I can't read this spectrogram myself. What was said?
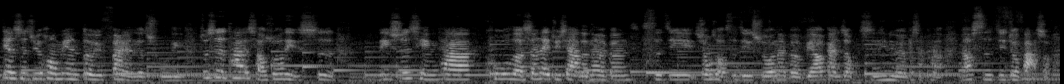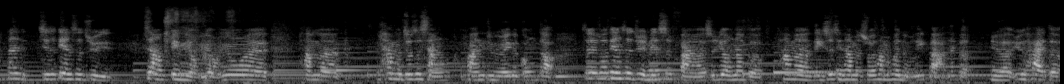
电视剧后面对于犯人的处理，就是他小说里是李诗情，她哭了，声泪俱下的那个跟司机凶手司机说那个不要干这种事，你女儿不想看到，然后司机就罢手。但其实电视剧这样并没有用，因为他们。他们就是想还女儿一个公道，所以说电视剧里面是反而是用那个他们李诗情他们说他们会努力把那个女儿遇害的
